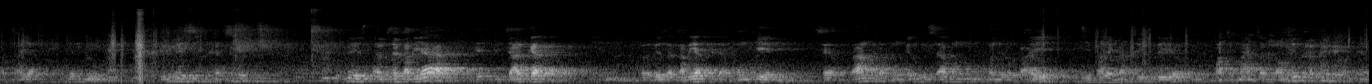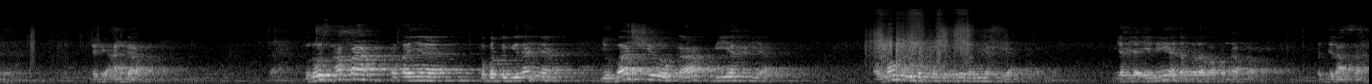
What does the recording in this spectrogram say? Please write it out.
percaya, dia ini iblis. iblis. Nabi Zakaria dijaga. Nabi Zakaria tidak mungkin setan tidak mungkin bisa menyerupai malaikat Jibril macam-macam jadi dianggap nah, terus apa katanya kabar yubashiruka biyahya Allah memberi dengan Yahya Yahya ini ada beberapa pendapat penjelasan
